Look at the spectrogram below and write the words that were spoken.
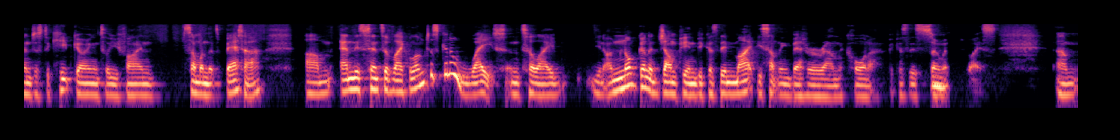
and just to keep going until you find someone that's better um, and this sense of like well i'm just going to wait until i you know i'm not going to jump in because there might be something better around the corner because there's so mm. much choice um,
